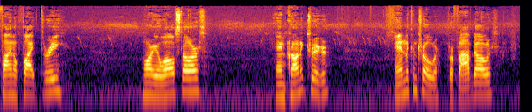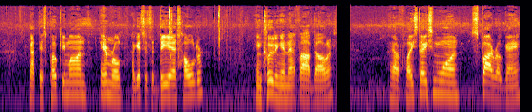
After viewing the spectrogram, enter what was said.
Final Fight 3, Mario All-Stars, and Chrono Trigger, and the controller for $5. Got this Pokemon Emerald, I guess it's a DS holder, including in that $5. I got a PlayStation 1 Spyro game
